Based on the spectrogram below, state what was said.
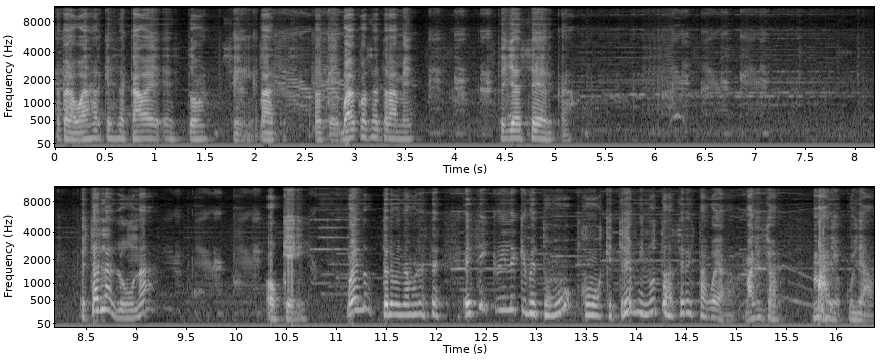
Espera, voy a dejar que se acabe esto. Sí, gracias. Ok, voy a concentrarme. Estoy ya cerca. ¿Esta es la luna? Ok. Bueno, terminamos este. Es increíble que me tomó como que tres minutos hacer esta wea. Maldición. Mario, culiao.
